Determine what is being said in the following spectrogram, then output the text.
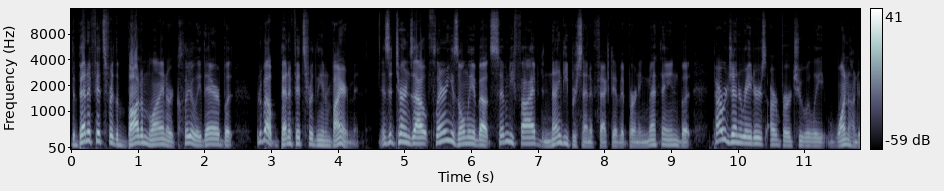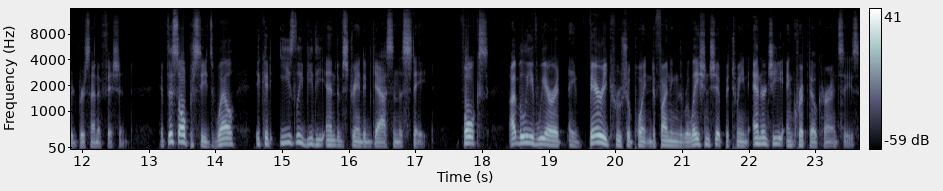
The benefits for the bottom line are clearly there, but what about benefits for the environment? As it turns out, flaring is only about 75 to 90% effective at burning methane, but power generators are virtually 100% efficient. If this all proceeds well, it could easily be the end of stranded gas in the state. Folks, I believe we are at a very crucial point in defining the relationship between energy and cryptocurrencies.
